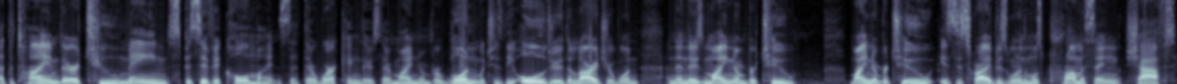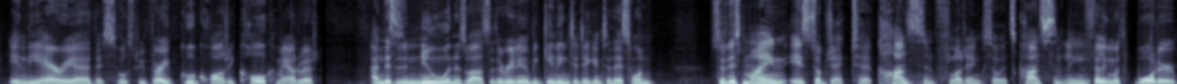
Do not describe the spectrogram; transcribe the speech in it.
at the time, there are two main specific coal mines that they're working. There's their mine number one, which is the older, the larger one, and then there's mine number two. Mine number two is described as one of the most promising shafts in the area. There's supposed to be very good quality coal coming out of it. And this is a new one as well, so they're really beginning to dig into this one. So this mine is subject to constant flooding, so it's constantly filling with water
